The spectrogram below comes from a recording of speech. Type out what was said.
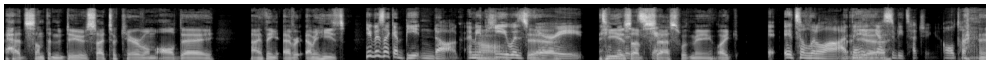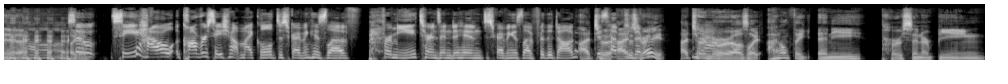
had something to do, so I took care of him all day. I think every, I mean, he's He was like a beaten dog. I mean, he Oh, was yeah. very. he is and scared. obsessed with me. Like, It- It's a little odd. But He Yeah. has to be touching all the time. yeah. Like so, see how a conversation about Michael describing his love for me turns into him describing his love for the dog. I took- I happens Which is every- great. I turned to Yeah. her. I was like, I don't think any person or being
